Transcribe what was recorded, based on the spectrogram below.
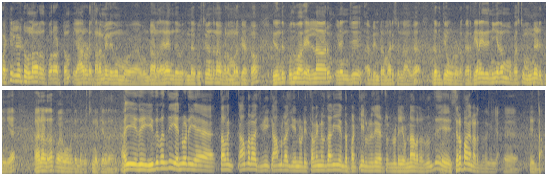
பட்டியலிட்டு உண்ணாவிரத போராட்டம் யாரோட தலைமையில் எதுவும் உண்டானது உண்டானதா? ஏன்னா இந்த இந்த கொஸ்டின் வந்து நாங்கள் பலமுறை கேட்டோம். இது வந்து பொதுவாக எல்லாரும் இணைஞ்சு அப்படின்ற மாதிரி சொன்னாங்க. இதை பற்றி உங்களோட கருத்து. ஏன்னா இது நீங்கள் தான் ஃபஸ்ட்டு முன்னெடுத்தீங்க. அதனால தான் இப்போ உங்கள்கிட்ட இந்த கொஸ்டின் வைக்கிறதா இருக்கு. இது இது வந்து என்னுடைய தலை காமராஜ் வி காமராஜ் என்னுடைய தலைமையில் தாங்க இந்த பட்டியல் விளையாட்டினுடைய உண்ணாவிரதம் வந்து சிறப்பாக நடந்ததுங்க ஐயா. இதுதான்.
